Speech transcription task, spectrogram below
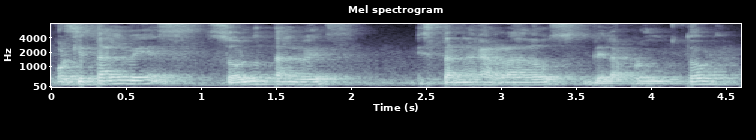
porque tal vez, solo tal vez, están agarrados de la productora.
